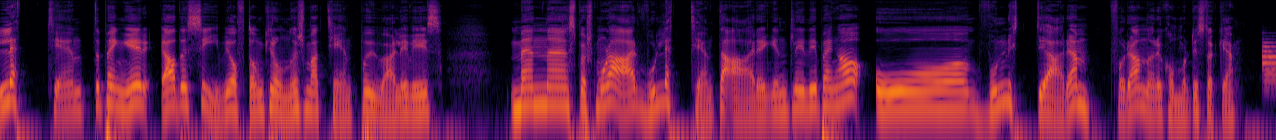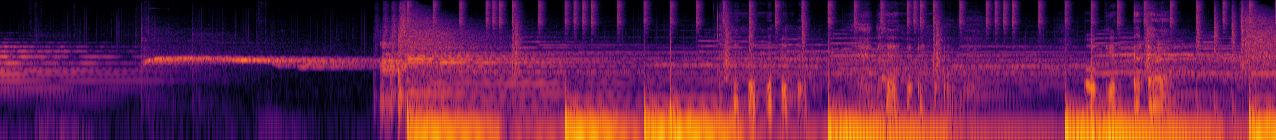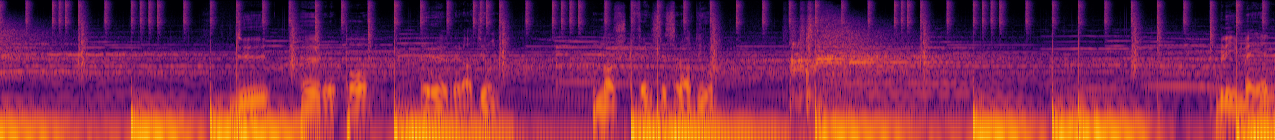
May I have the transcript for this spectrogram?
Lettjente penger, ja det sier vi ofte om kroner som er tjent på uærlig vis. Men eh, spørsmålet er hvor lettjente er egentlig de penga, og hvor nyttige er dem for deg når det kommer til stykket? Ok. Du hører på Røverradioen. Norsk fengselsradio. Bli med inn.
